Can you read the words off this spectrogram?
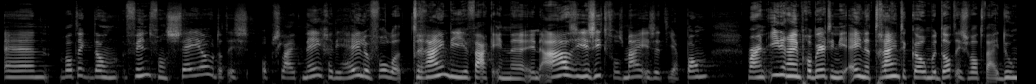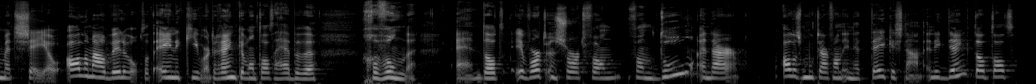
En wat ik dan vind van SEO, dat is op slide 9 die hele volle trein die je vaak in, uh, in Azië ziet. Volgens mij is het Japan, waarin iedereen probeert in die ene trein te komen. Dat is wat wij doen met SEO. Allemaal willen we op dat ene keyword ranken, want dat hebben we gevonden. En dat wordt een soort van, van doel en daar, alles moet daarvan in het teken staan. En ik denk dat dat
